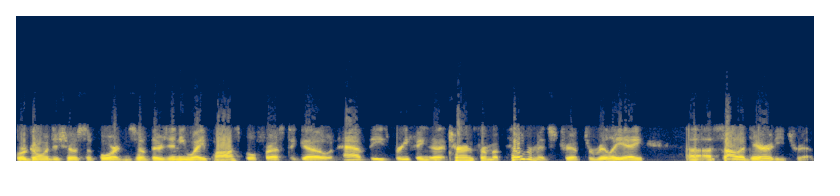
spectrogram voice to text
We're going to show support. And so, if there's any way possible for us to go and have these briefings, and it turned from a pilgrimage trip to really a a solidarity trip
